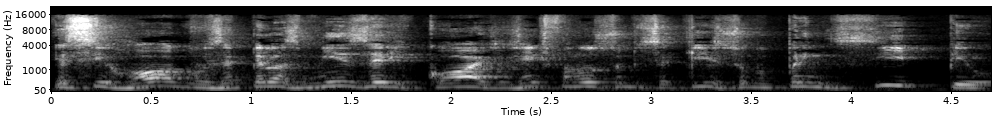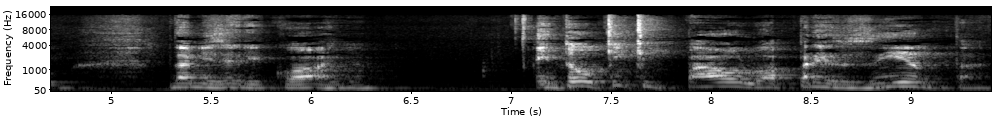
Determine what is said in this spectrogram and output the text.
Esse rogo-vos é pelas misericórdias. A gente falou sobre isso aqui, sobre o princípio da misericórdia. Então o que que Paulo apresenta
